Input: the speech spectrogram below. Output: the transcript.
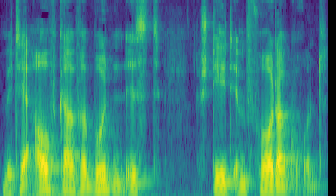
mit der Aufgabe verbunden ist, steht im Vordergrund.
